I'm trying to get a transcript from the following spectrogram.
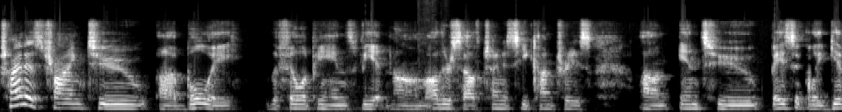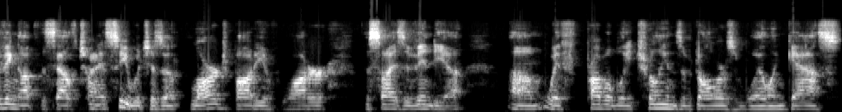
China is trying to uh, bully the Philippines, Vietnam, other South China Sea countries um, into basically giving up the South China Sea, which is a large body of water the size of India, um, with probably trillions of dollars of oil and gas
